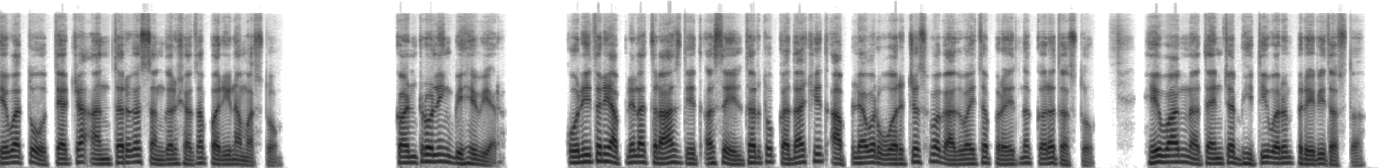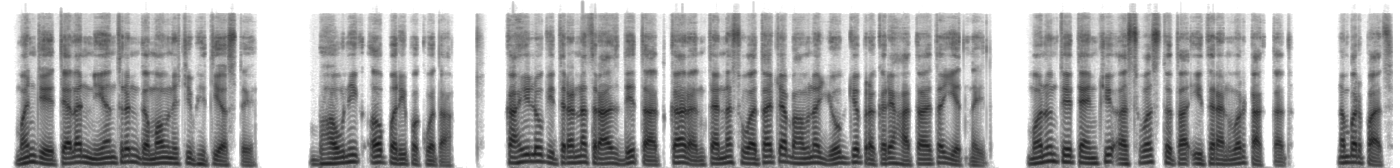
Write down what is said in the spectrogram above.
तेव्हा तो त्याच्या अंतर्गत संघर्षाचा परिणाम असतो. कंट्रोलिंग बिहेवियर कोणीतरी आपल्याला त्रास देत असेल तर तो कदाचित आपल्यावर वर्चस्व गाजवायचा प्रयत्न करत असतो. हे वागणं त्यांच्या भीतीवरून प्रेरित असतं. म्हणजे त्याला नियंत्रण गमावण्याची भीती असते. भावनिक अपरिपक्वता. काही लोक इतरांना त्रास देतात कारण त्यांना स्वतःच्या भावना योग्य प्रकारे हाताळता येत नाहीत. म्हणून ते त्यांची अस्वस्थता इतरांवर टाकतात. नंबर पाच.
